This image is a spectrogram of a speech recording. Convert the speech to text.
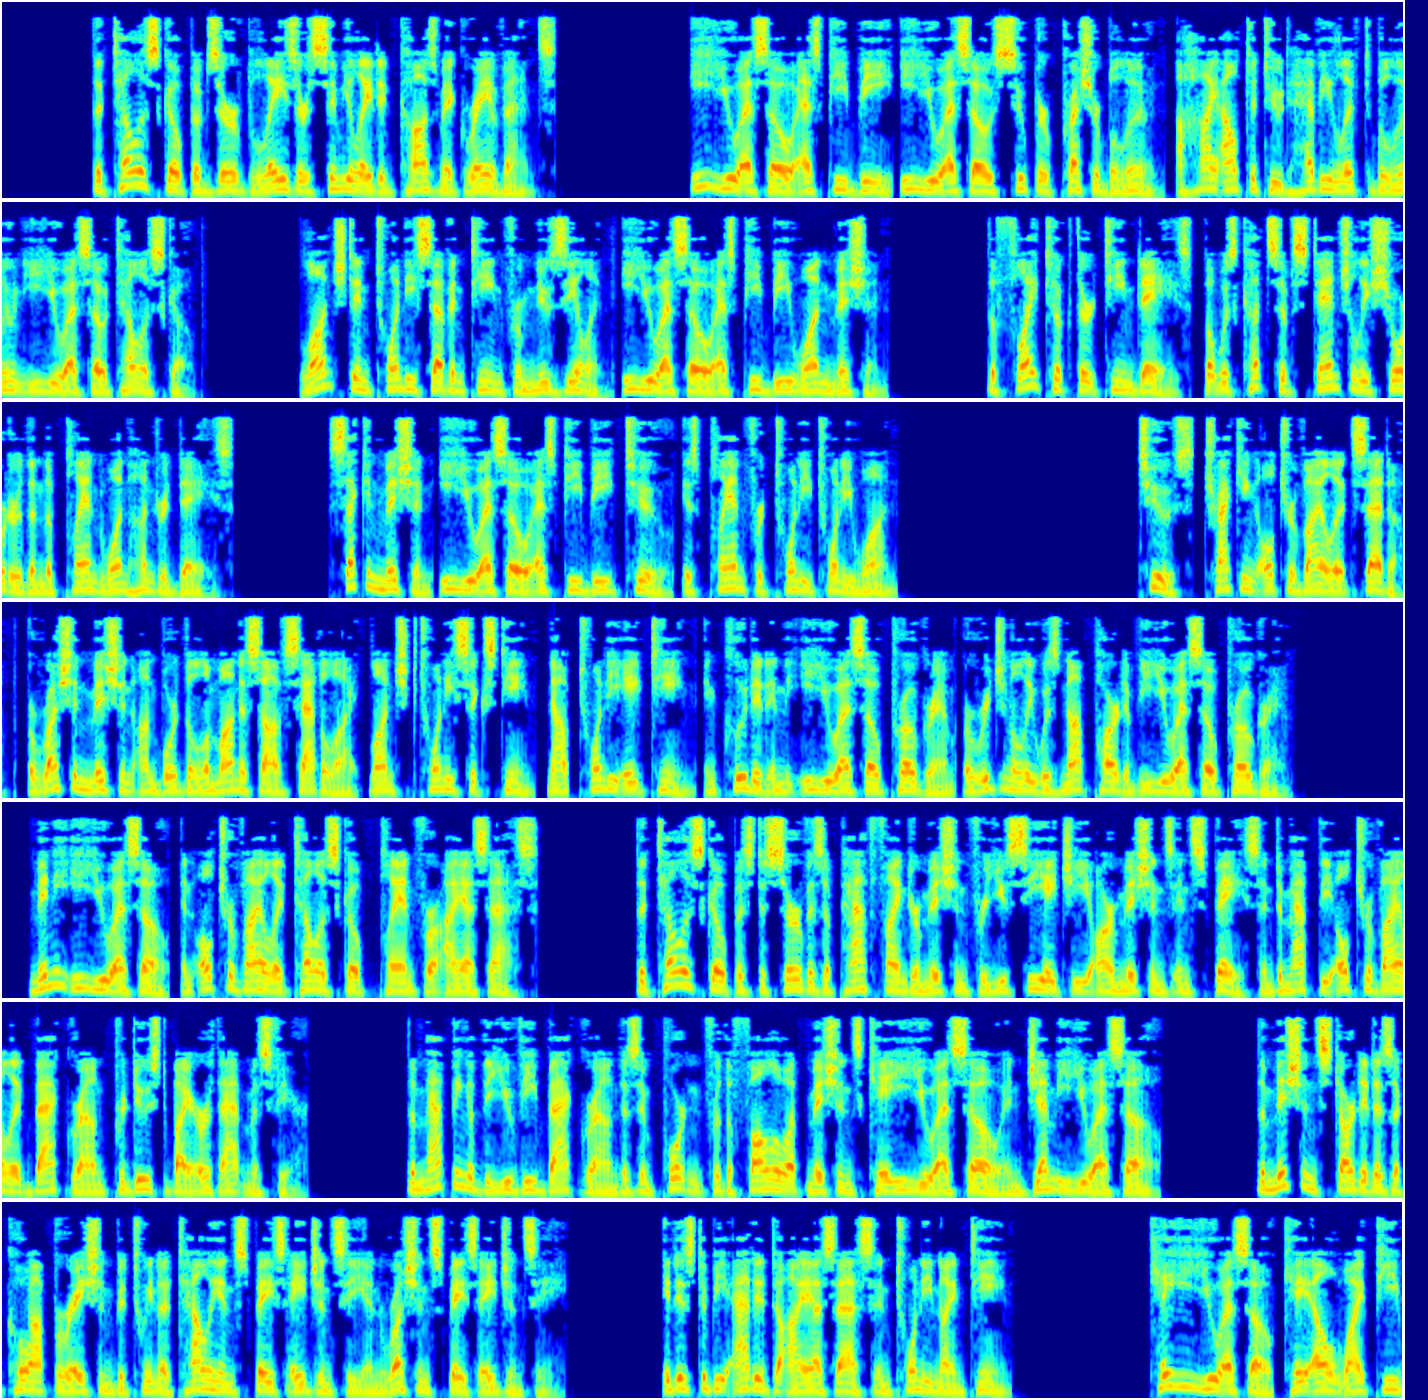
The telescope observed laser-simulated cosmic ray events. EUSO SPB EUSO Super Pressure Balloon, a high-altitude heavy-lift balloon EUSO telescope. Launched in 2017 from New Zealand EUSO SPB-1 mission. The flight took 13 days, but was cut substantially shorter than the planned 100 days. Second mission EUSO SPB-2 is planned for 2021. TUS tracking ultraviolet setup, a Russian mission on board the Lomonosov satellite launched 2016, now 2018 included in the EUSO program originally was not part of EUSO program. Mini EUSO, an ultraviolet telescope planned for ISS. The telescope is to serve as a pathfinder mission for UHECR missions in space and to map the ultraviolet background produced by Earth atmosphere. The mapping of the UV background is important for the follow-up missions KEUSO and JEM-EUSO. The mission started as a cooperation between Italian Space Agency and Russian Space Agency. It is to be added to ISS in 2019. KEUSO KLYPVEEUSO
